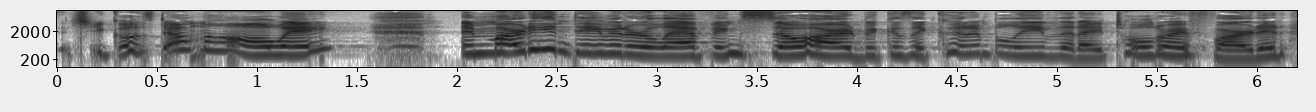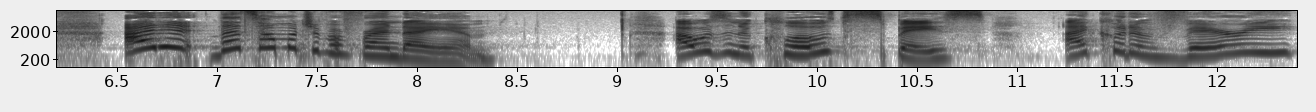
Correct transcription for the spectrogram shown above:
And she goes down the hallway. And Marty and David are laughing so hard because they couldn't believe that I told her I farted. I didn't, that's how much of a friend I am. I was in a closed space. I could have very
